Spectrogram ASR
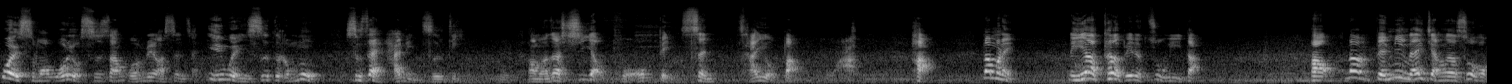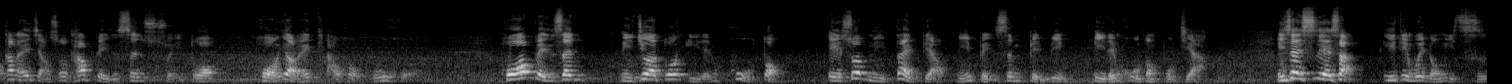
为什么我有食伤，我没有生产？因为你是这个木是在寒冷之地，我们这需要火本身才有办法。好，那么呢，你要特别的注意到。好，那本命来讲的时候，我刚才讲说，它本身水多，火要来调和无火，火本身你就要多与人互动。也说你代表你本身本命与人互动不佳，你在事业上一定会容易吃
